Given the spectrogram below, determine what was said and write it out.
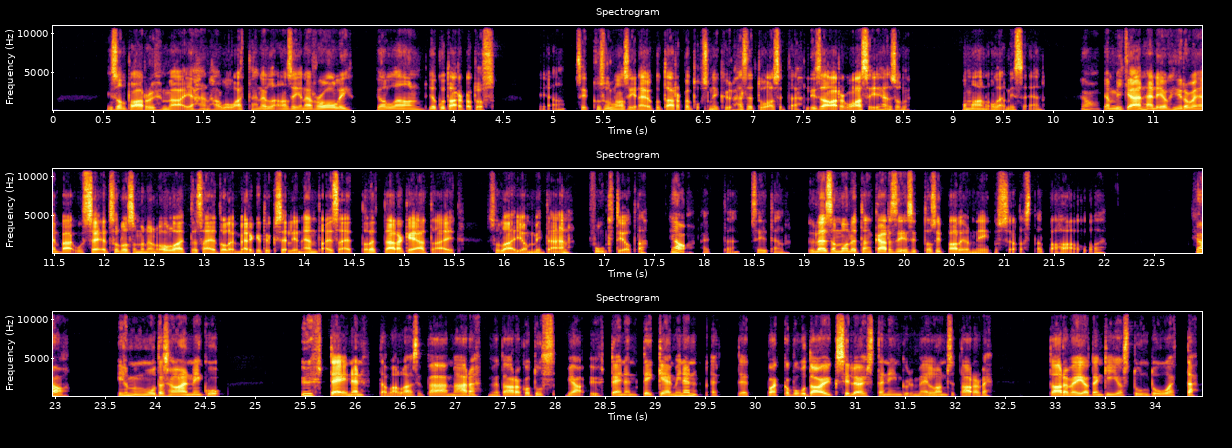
isompaa ryhmää ja hän haluaa, että hänellä on siinä rooli, jolla on joku tarkoitus. Ja sitten kun sulla on siinä joku tarkoitus, niin kyllähän se tuo sitä lisäarvoa siihen sun omaan olemiseen. Joo. Ja mikään hän ei ole hirveämpää kuin se, että sulla on sellainen olo, että sä et ole merkityksellinen tai sä et ole tärkeä tai sulla ei ole mitään funktiota. Joo, että siitä yleensä monethan kärsii sit tosi paljon niin kuin sellaista pahaa oloa. Joo, ilman muuta sellainen niin kuin yhteinen tavallaan se päämäärä ja tarkoitus ja yhteinen tekeminen. Että et vaikka puhutaan yksilöistä, niin kyllä meillä on se tarve, tarve jotenkin, jos tuntuu, että,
